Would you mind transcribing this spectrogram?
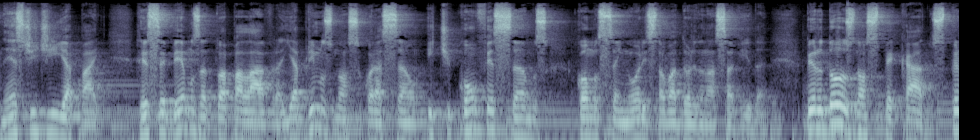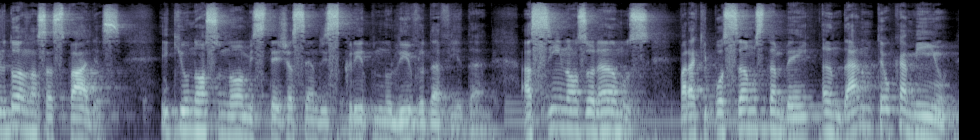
Neste dia, Pai, recebemos a tua palavra e abrimos nosso coração e te confessamos como Senhor e Salvador da nossa vida. Perdoa os nossos pecados, perdoa as nossas falhas e que o nosso nome esteja sendo escrito no livro da vida. Assim nós oramos para que possamos também andar no teu caminho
